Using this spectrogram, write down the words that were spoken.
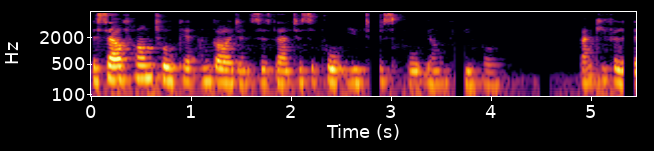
The Self-Harm Toolkit and guidance is there to support you to support young people. Thank you for listening.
